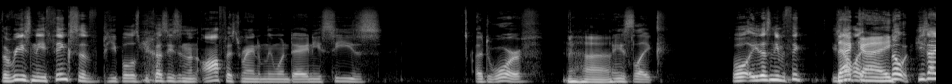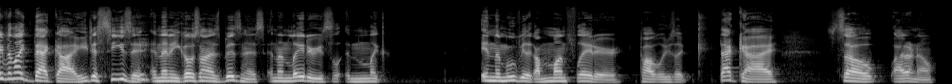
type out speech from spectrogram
the reason he thinks of people is because he's in an office randomly one day and he sees a dwarf Uh-huh. and he's like, well, he doesn't even think he's That like- guy. No, he's not even like that guy. He just sees it and then he goes on his business and then later he's and like in the movie like a month later, probably he's like that guy. So I don't know.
